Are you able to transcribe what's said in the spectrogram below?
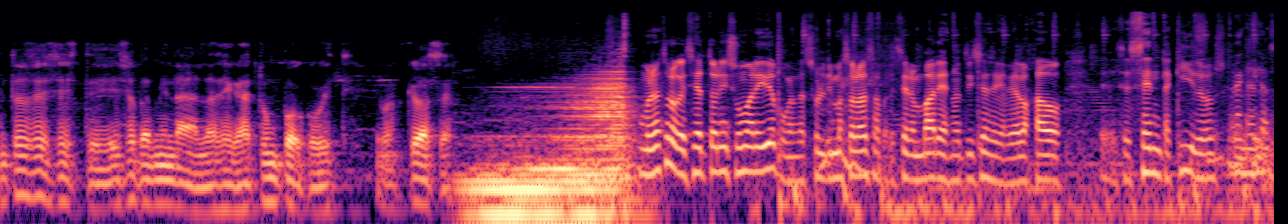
Entonces este, eso también la, la desgastó un poco, viste. Bueno, ¿qué va a hacer? Bueno, esto es lo que decía Tony, su marido, porque en las últimas horas aparecieron varias noticias de que había bajado eh, 60 kilos, kilos.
